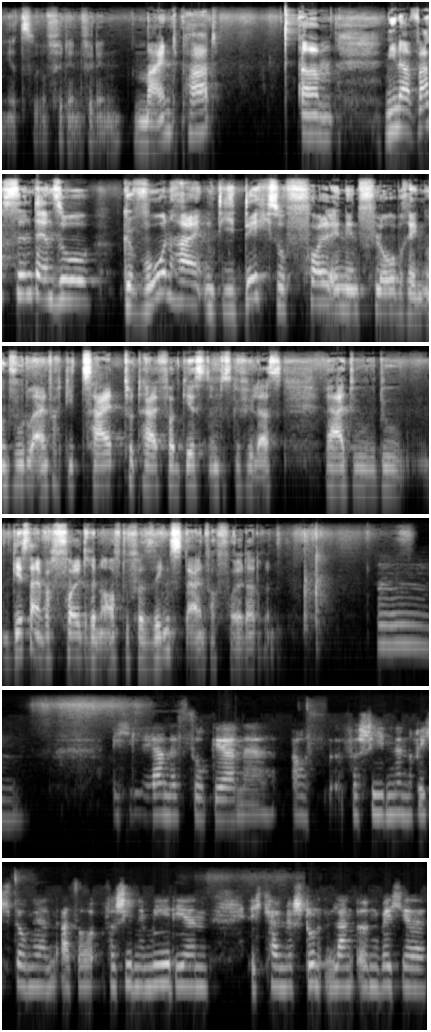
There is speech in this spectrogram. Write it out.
jetzt für den, für den Mind-Part. Ähm, Nina, was sind denn so Gewohnheiten, die dich so voll in den Flow bringen und wo du einfach die Zeit total vergisst und das Gefühl hast, ja, du, du gehst einfach voll drin auf, du versinkst einfach voll da drin? Mm. Ich lerne so gerne aus verschiedenen Richtungen, also verschiedene Medien. Ich kann mir stundenlang irgendwelche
